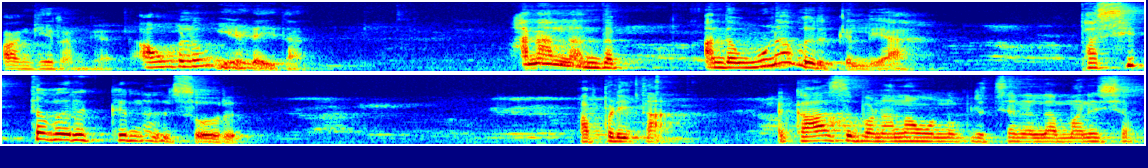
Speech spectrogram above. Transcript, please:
வாங்கிறாங்க. அவங்களும் ஏழை தான் ஆனால் அந்த அந்த உணவு இருக்கு இல்லையா? பசித்தவருக்கு நல் சோறு. அப்படித்தான். காசு பணம்லாம் ஒன்றும் பிரச்சனை இல்லை மனுஷன்.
